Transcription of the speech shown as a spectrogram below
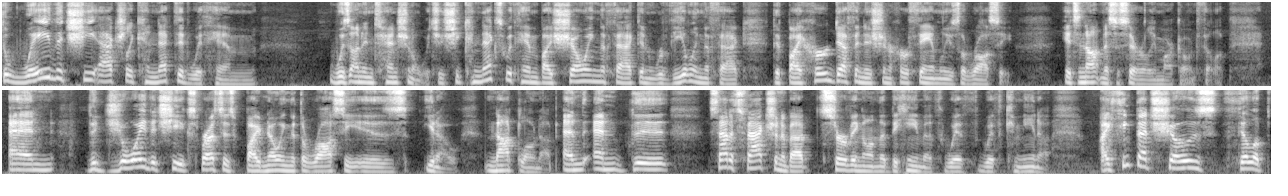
the way that she actually connected with him was unintentional, which is she connects with him by showing the fact and revealing the fact that by her definition, her family is the Roci. It's not necessarily Marco and Philip. And the joy that she expresses by knowing that the Roci is, you know, not blown up. And and the satisfaction about serving on the behemoth with with Camina. I think that shows Philip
